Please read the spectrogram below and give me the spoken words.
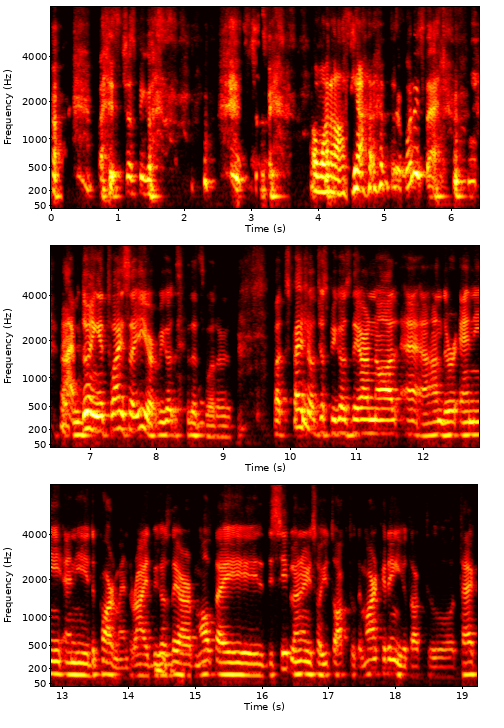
but it's just because. it's just because a one-off yeah. What is that? I'm doing it twice a year because that's what I, but special just because they are not uh, under any any department right? Because they are multidisciplinary so you talk to the marketing you talk to tech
